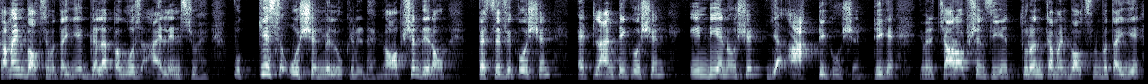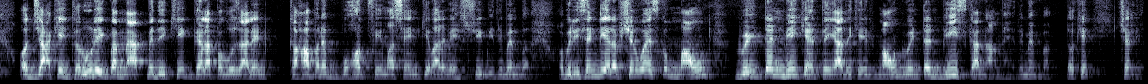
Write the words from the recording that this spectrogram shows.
कमेंट बॉक्स में बताइए गलापागोज आइलैंड्स जो है, वो किस ओशन में लोकेटेड है? मैं ऑप्शन दे रहा हूँ Pacific Ocean Atlantic Ocean Indian Ocean या आर्कटिक ओशन ठीक है? ये मैंने चार ऑप्शन दिए तुरंत कमेंट बॉक्स में बताइए और जाके ज़रूर एक बार मैप में देखिए गलापागोज आइलैंड कहाँ पर है? बहुत फ़ेमस है, इनके बारे में हिस्ट्री भी रिमेंबर अभी रिसेंटली एरप्शन हुआ इसको माउंट विल्टन भी कहते हैं, याद देखिए माउंट विल्टन भी इसका नाम है रिमेंबर ओके चलिए,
